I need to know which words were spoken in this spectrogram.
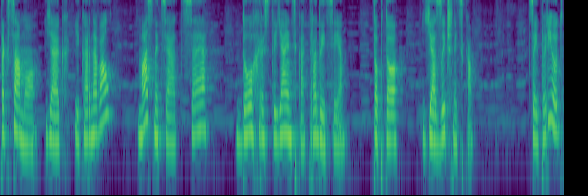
Так само, як і карнавал, масниця це дохристиянська традиція, тобто язичницька. Цей період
